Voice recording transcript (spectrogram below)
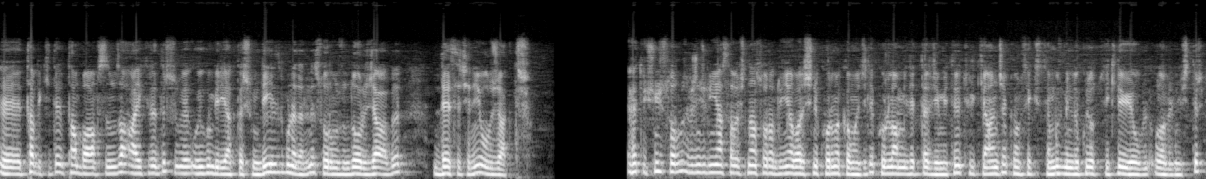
e, tabii ki de tam bağımsızlığımıza aykırıdır ve uygun bir yaklaşım değildir. Bu nedenle sorumuzun doğru cevabı D seçeneği olacaktır. Evet üçüncü sorumuz Birinci Dünya Savaşı'ndan sonra dünya barışını korumak amacıyla kurulan Milletler Cemiyeti'ne Türkiye ancak 18 Temmuz 1932'de üye ol- olabilmiştir.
